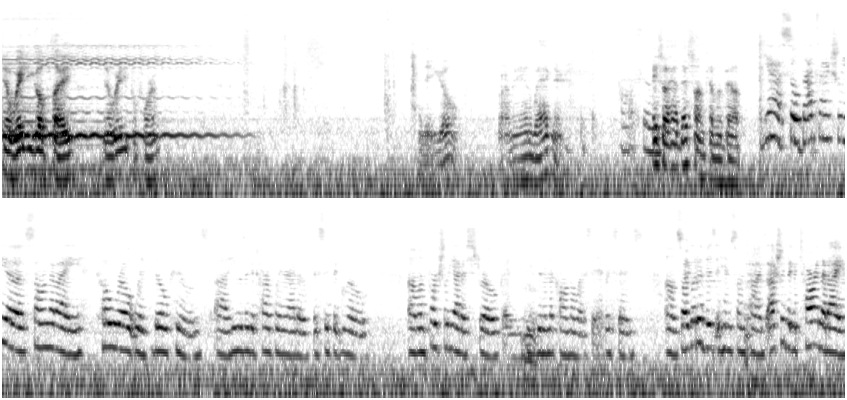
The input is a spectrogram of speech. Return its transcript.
you know, where do you go play? You know, where do you perform? And there you go. Barbra Ann Wagner. awesome. Hey, so how'd that song come about? Yeah, so that's actually a song that I co-wrote with Bill Coons. Uh, he was a guitar player out of Pacific Grove. Um, unfortunately, he had a stroke, and he's been in the convalescent ever since. Um, so I go to visit him sometimes. Actually, the guitar that I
